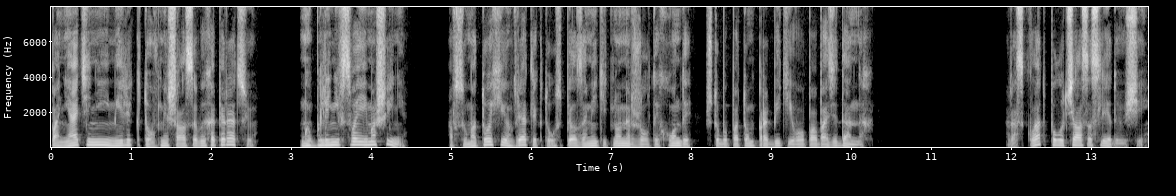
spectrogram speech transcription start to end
понятия не имели, кто вмешался в их операцию. Мы были не в своей машине. А в суматохе вряд ли кто успел заметить номер желтой Хонды, чтобы потом пробить его по базе данных. Расклад получался следующий.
